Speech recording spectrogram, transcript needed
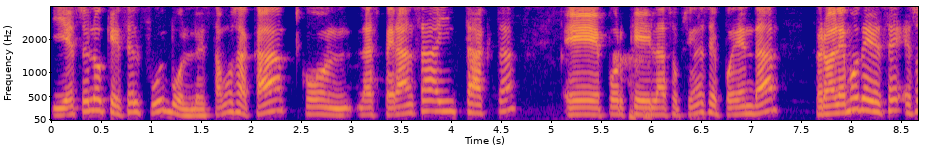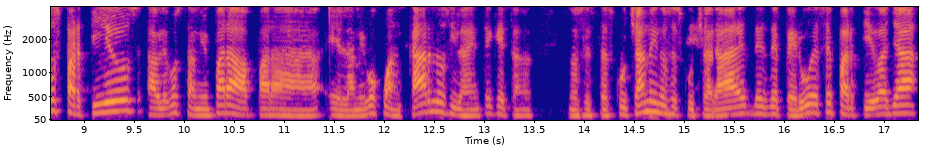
y, eso es lo que es el fútbol. Estamos acá con la esperanza intacta eh, porque las opciones se pueden dar. Pero hablemos de ese, esos partidos, hablemos también para, para el amigo Juan Carlos y la gente que nos está escuchando y nos escuchará desde Perú, ese partido allá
